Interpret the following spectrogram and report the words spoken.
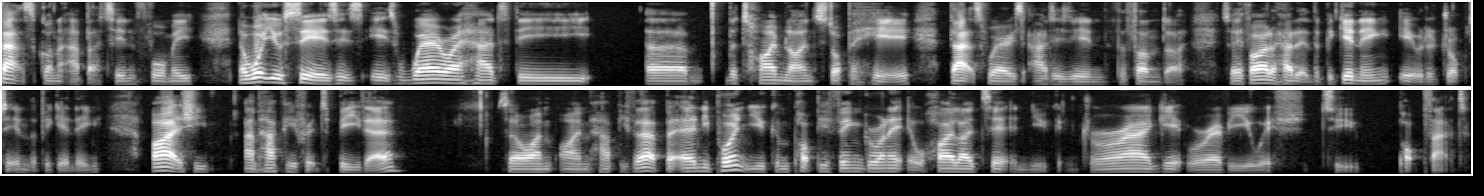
that's going to add that in for me. Now what you'll see is it's, it's where I had the um, the timeline stopper here, that's where it's added in the Thunder. So if I'd have had it at the beginning, it would have dropped it in the beginning. I actually am happy for it to be there. So I'm, I'm happy for that. But at any point, you can pop your finger on it, it will highlight it, and you can drag it wherever you wish to pop that.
